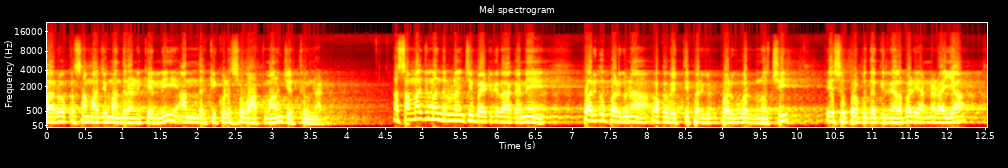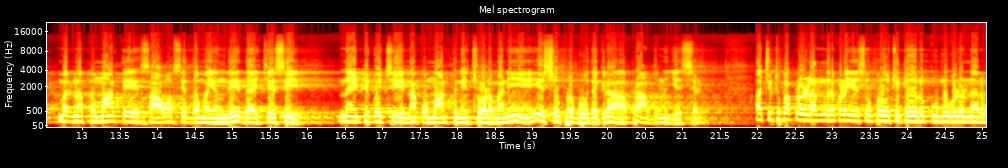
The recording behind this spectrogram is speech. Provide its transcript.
వారు ఒక సమాజ మందిరానికి వెళ్ళి అందరికీ కూడా సువార్తమానం చెప్తున్నాడు ఆ సమాజ మందిరం నుంచి బయటికి రాగానే పరుగు పరుగున ఒక వ్యక్తి పరుగు పరుగు పరుగున వచ్చి యేసుప్రభు దగ్గర నిలబడి అన్నాడు అయ్యా మరి నా కుమార్తె సావ సిద్ధమై ఉంది. దయచేసి నా ఇంటికి వచ్చి నా కుమార్తెని చూడమని యేసు ప్రభు దగ్గర ప్రార్థన చేశాడు. ఆ చుట్టుపక్కల వాళ్ళందరూ కూడా యేసు ప్రభు చుట్టూరు కుమ్ముగుడు ఉన్నారు.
